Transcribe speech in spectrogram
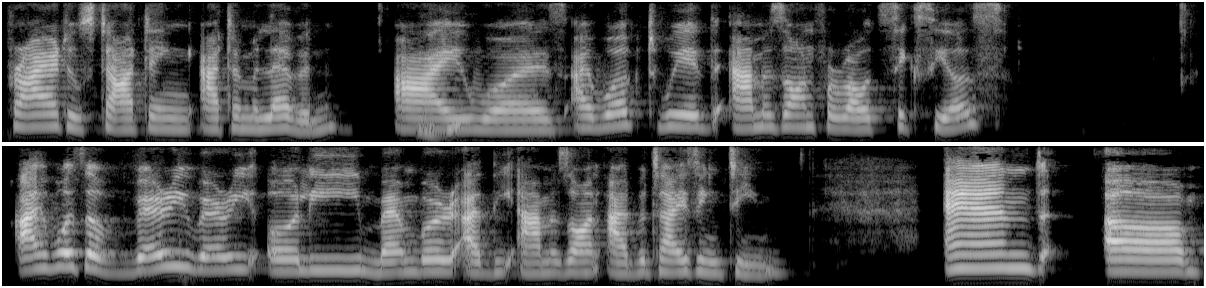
prior to starting Atom 11, mm-hmm. I was I worked with Amazon for about six years. I was a very very early member at the Amazon advertising team, and um,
